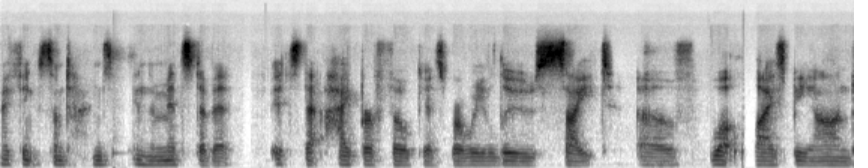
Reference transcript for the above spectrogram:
I think sometimes in the midst of it, it's that hyper focus where we lose sight of what lies beyond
